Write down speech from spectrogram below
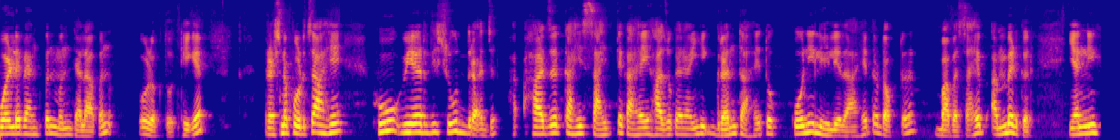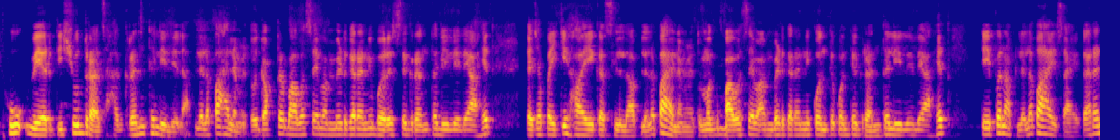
वर्ल्ड बँक पण म्हणून त्याला आपण ओळखतो ठीक आहे? प्रश्न पुढचा आहे. हु विअर दी शूद्राज हा जो काही साहित्यक आहे हा जो काही ग्रंथ आहे तो कोणी लिहिलेला आहे? तर डॉक्टर बाबासाहेब आंबेडकर यांनी हु वेअर दी शूद्राज हा ग्रंथ लिहिलेला आपल्याला पाहायला मिळतो. डॉक्टर बाबासाहेब आंबेडकरांनी बरेचसे ग्रंथ लिहिलेले आहेत. त्याच्यापैकी हा एक असलेला आपल्याला पाहायला मिळतो. मग बाबासाहेब आंबेडकरांनी कोणते कोणते ग्रंथ लिहिलेले आहेत ते पण आपल्याला पाहायचं आहे. कारण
